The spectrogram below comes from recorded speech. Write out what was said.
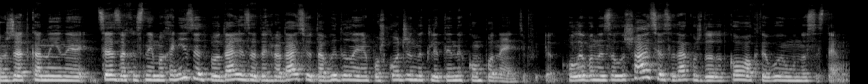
вже тканини. Це захисний механізм, відповідальний за деградацію та видалення пошкоджених клітинних компонентів. Коли вони залишаються, це також додатково активує імунну систему.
